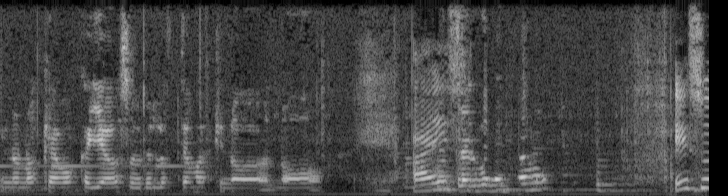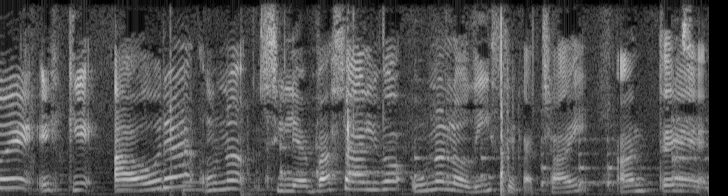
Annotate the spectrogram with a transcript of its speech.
y no nos quedamos callados sobre los temas que no, no A eso, contraargumentamos. Eso es, que ahora uno, si le pasa algo, uno lo dice, ¿cachai? Antes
